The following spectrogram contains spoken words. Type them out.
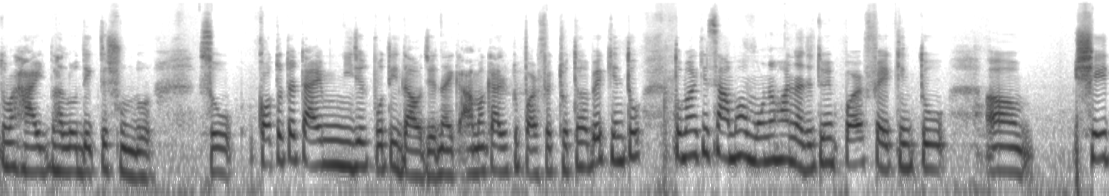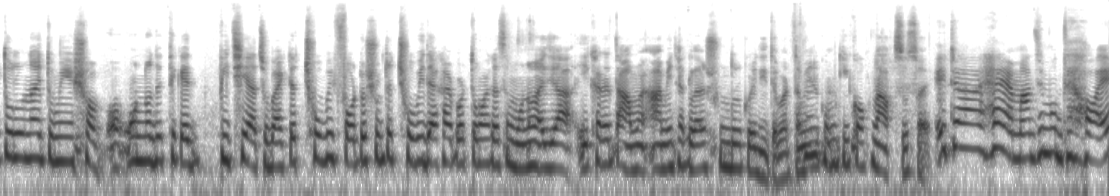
তোমার হাইট ভালো দেখতে সুন্দর সো কতটা টাইম নিজের প্রতি দাও যে লাইক আমাকে আর একটু পারফেক্ট হতে হবে কিন্তু তোমার কি সামহাও মনে হয় না যে তুমি পারফেক্ট কিন্তু আম, সেই তুলনায় তুমি সব অন্যদের থেকে পিছিয়ে আছো বা একটা ছবি ফটোশুটের ছবি দেখার পর তোমার কাছে মনে হয় যে এখানে তো আমার আমি থাকলে আর সুন্দর করে দিতে পারতাম। এরকম কি কখনো আফসোস হয়? এটা হ্যাঁ মাঝে মধ্যে হয়।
